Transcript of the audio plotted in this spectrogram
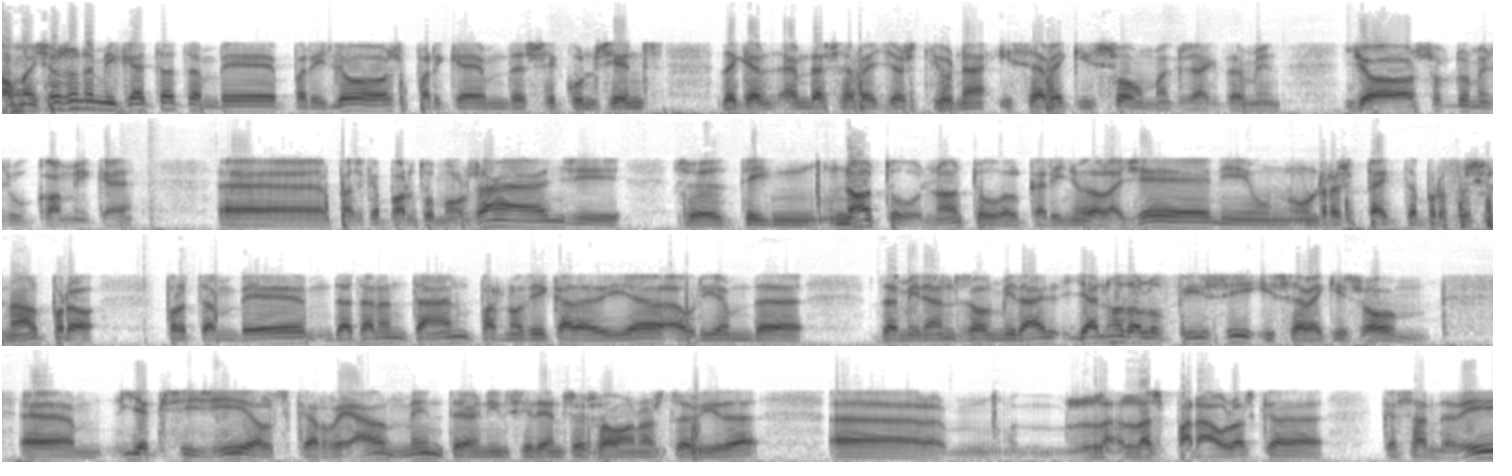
home, això és una miqueta també perillós perquè hem de ser conscients de que hem de saber gestionar i saber qui som exactament. Jo sóc només un còmic, eh? Eh, pas que porto molts anys i tinc, noto, noto el carinyo de la gent i un, un respecte professional, però, però també de tant en tant, per no dir cada dia, hauríem de, de mirar-nos al mirall, ja no de l'ofici, i saber qui som. Eh, I exigir als que realment tenen incidència sobre la nostra vida eh, les paraules que, que s'han de dir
